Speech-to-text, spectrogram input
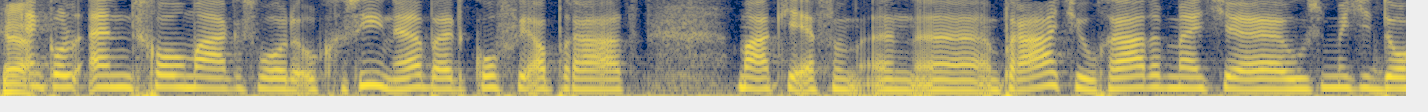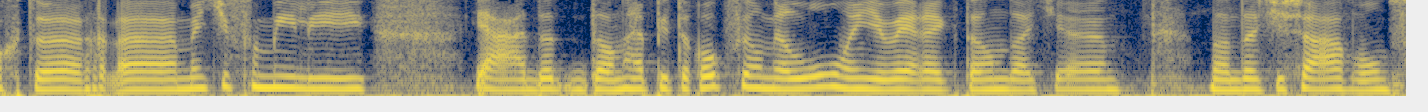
Ja. En, en, schoonmakers worden ook gezien. Hè? Bij de koffieapparaat maak je even een, uh, een praatje. Hoe gaat het met je? Hoe is het met je dochter? met je familie? Ja, dat, dan heb je toch ook veel meer lol in je werk dan dat je, dan dat je s'avonds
